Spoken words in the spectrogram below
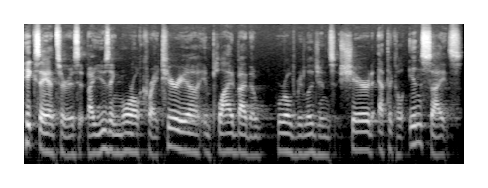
Hick's answer is that by using moral criteria implied by the world religion's shared ethical insights,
